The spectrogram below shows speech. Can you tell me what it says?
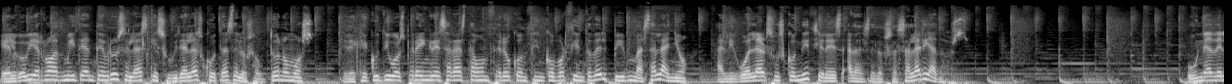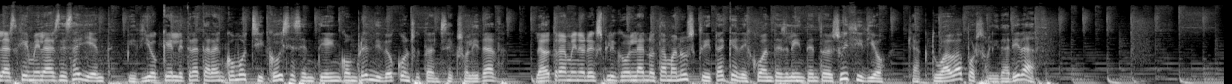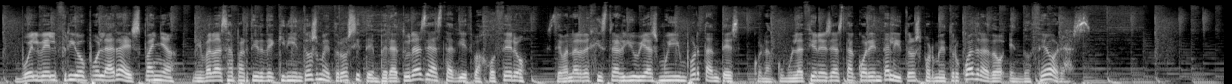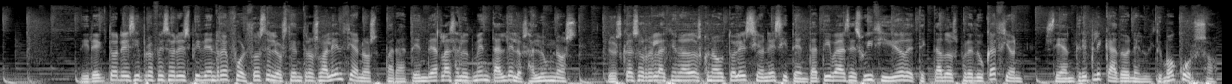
El gobierno admite ante Bruselas que subirá las cuotas de los autónomos. El Ejecutivo espera ingresar hasta un 0,5% del PIB más al año, al igualar sus condiciones a las de los asalariados. Una de las gemelas de Sayent pidió que le trataran como chico y se sentía incomprendido con su transexualidad. La otra menor explicó en la nota manuscrita que dejó antes del intento de suicidio, que actuaba por solidaridad. Vuelve el frío polar a España, nevadas a partir de 500 metros y temperaturas de hasta 10 bajo cero. Se van a registrar lluvias muy importantes, con acumulaciones de hasta 40 litros por metro cuadrado en 12 horas. Directores y profesores piden refuerzos en los centros valencianos para atender la salud mental de los alumnos. Los casos relacionados con autolesiones y tentativas de suicidio detectados por educación se han triplicado en el último curso.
